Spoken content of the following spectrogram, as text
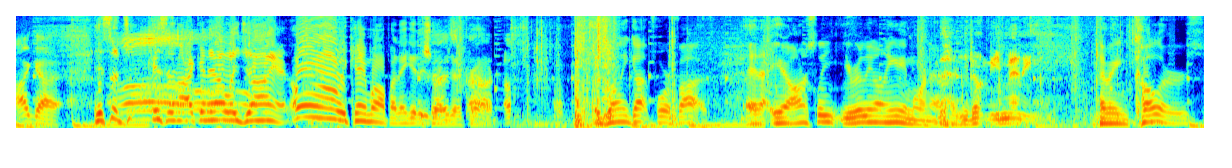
I got. It's a it's an Iaconelli giant. Oh, he came up. I didn't get to show him to the crowd. Uh, He's only got four or five. And you know, honestly, you really don't need any more now. you don't need many. I mean, colors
